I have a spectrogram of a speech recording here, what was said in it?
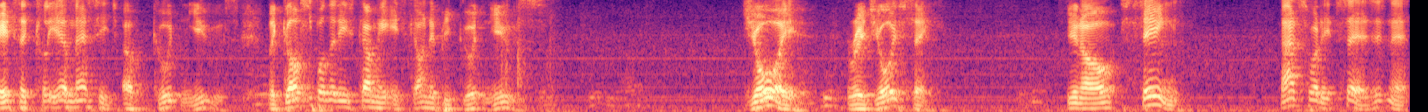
It's a clear message of good news. The gospel that is coming, it's going to be good news. Joy, rejoicing. You know, sing, that's what it says, isn't it?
